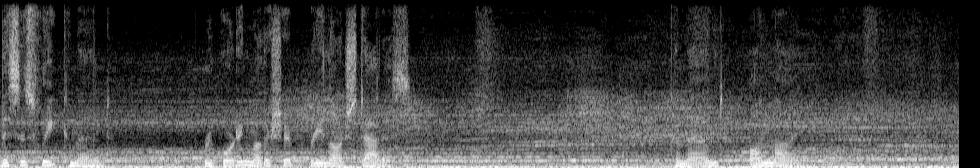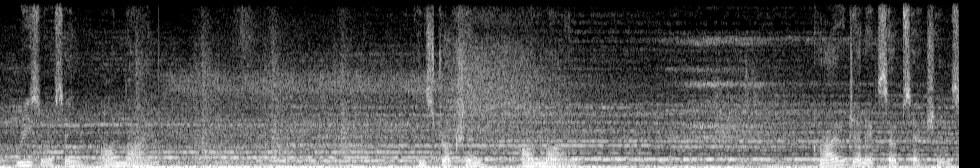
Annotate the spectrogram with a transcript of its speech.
This is Fleet Command. Reporting Mothership relaunch status. Command online. Resourcing online. Construction online. Cryogenic subsections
